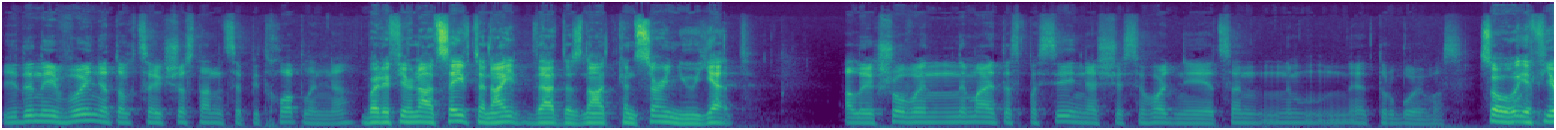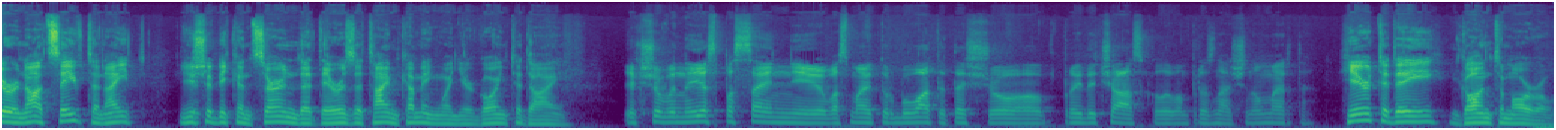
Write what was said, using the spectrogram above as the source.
Єдиний виняток це якщо станеться підхоплення. But if you're not saved tonight, that does not concern you yet. Але якщо ви не маєте спасіння ще сьогодні, це не, не турбує вас. So if you're not saved tonight, you should be concerned that there is a time coming when you're going to die. Якщо ви не є спасенні, вас має турбувати те, що прийде час, коли вам призначено вмерти. Here today, gone tomorrow.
